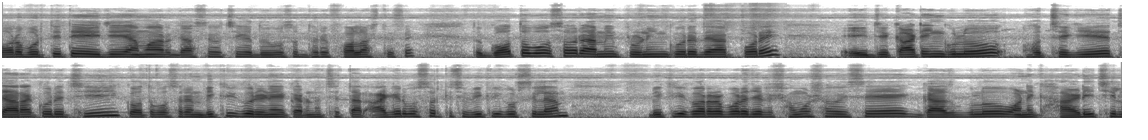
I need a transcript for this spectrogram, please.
পরবর্তীতে এই যে আমার গাছে হচ্ছে দুই বছর ধরে ফল আসতেছে, তো গত বছর আমি প্রুনিং করে দেওয়ার পরে এই যে কাটিংগুলো হচ্ছে গিয়ে চারা করেছি, গত বছর আমি বিক্রি করি নাই, কারণ হচ্ছে তার আগের বছর কিছু বিক্রি করছিলাম। বিক্রি করার পরে যেটা সমস্যা হয়েছে, গাছগুলো অনেক হার্ডই ছিল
